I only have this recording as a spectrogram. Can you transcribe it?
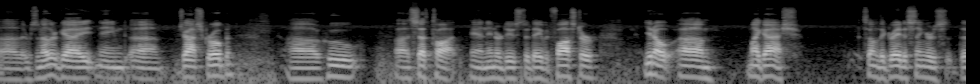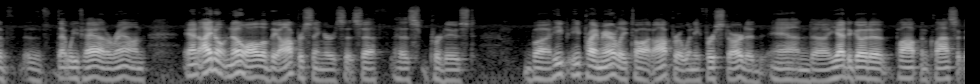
uh, there was another guy named Josh Groban who Seth taught and introduced to David Foster. You know, um, my gosh, some of the greatest singers that, that we've had around. And I don't know all of the opera singers that Seth has produced, but he, he primarily taught opera when he first started. And uh, he had to go to pop and classic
